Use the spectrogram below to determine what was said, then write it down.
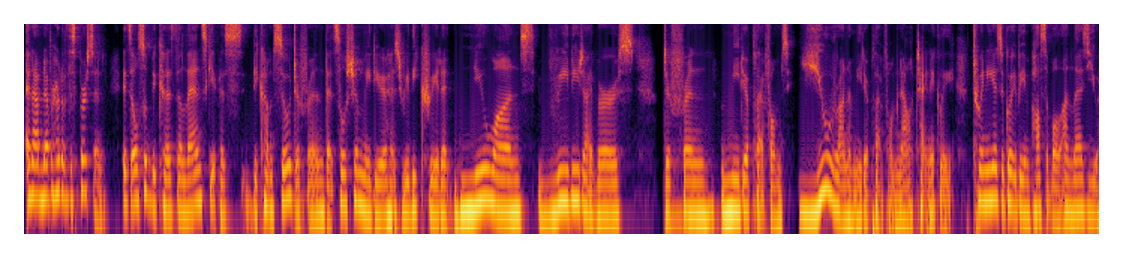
And I've never heard of this person. It's also because the landscape has become so different that social media has really created nuanced, really diverse, different media platforms. You run a media platform now, technically. 20 years ago, it'd be impossible unless you,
